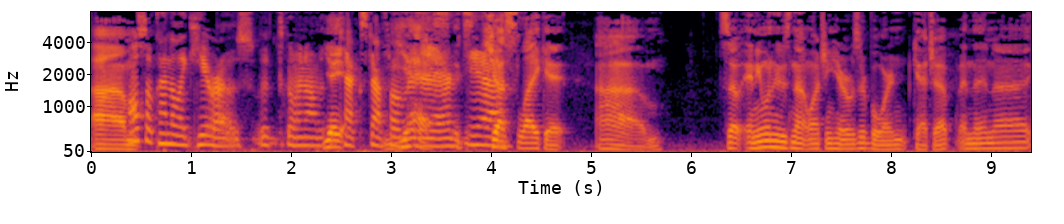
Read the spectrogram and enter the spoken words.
Um, Also, kind of like heroes. What's going on with yeah, the tech stuff over yes, there? It's yeah. just like it. Um, so anyone who's not watching Heroes Reborn, catch up and then uh,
